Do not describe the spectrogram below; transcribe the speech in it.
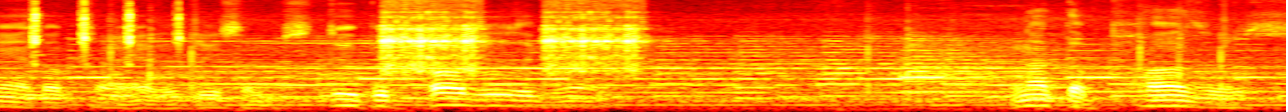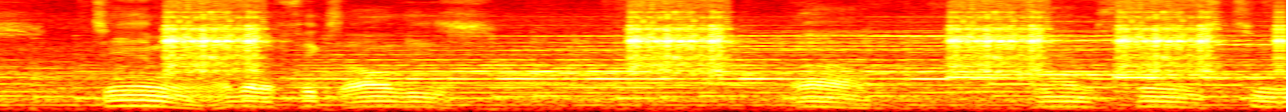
man, don't tell me I have to do some stupid puzzles again. Not the puzzles. Damn it, I gotta fix all these uh, damn things too.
